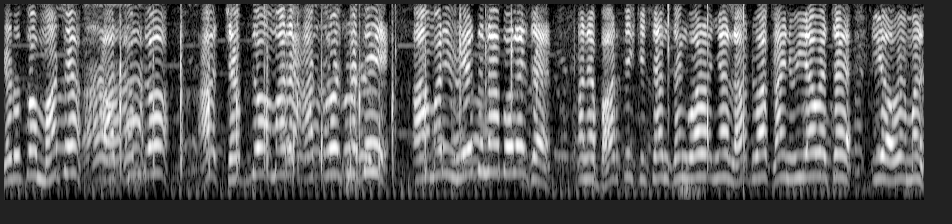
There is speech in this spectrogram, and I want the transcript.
ખેડૂતો માટે આ શબ્દો આ શબ્દો અમારે આક્રોશ નથી. આ અમારી વેદના બોલે છે. અને ભારતીય કિસાન સંઘવાળા અહીંયા લાડવા ખાઈને વી આવે છે. એ હવે મને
